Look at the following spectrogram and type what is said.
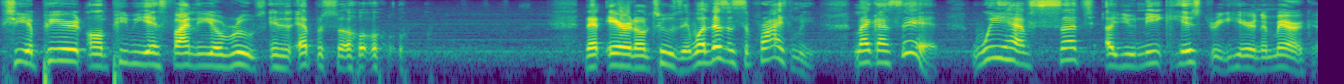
She appeared on PBS Finding Your Roots in an episode that aired on Tuesday. Well, it doesn't surprise me. Like I said, we have such a unique history here in America.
